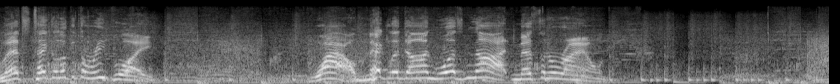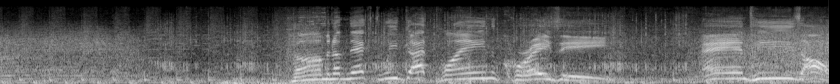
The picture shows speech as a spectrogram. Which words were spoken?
Let's take a look at the replay. Wow, Megalodon was not messing around. Coming up next, we've got Plane Crazy. And he's off.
